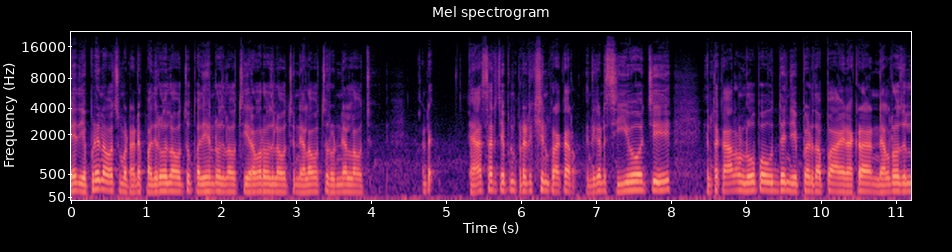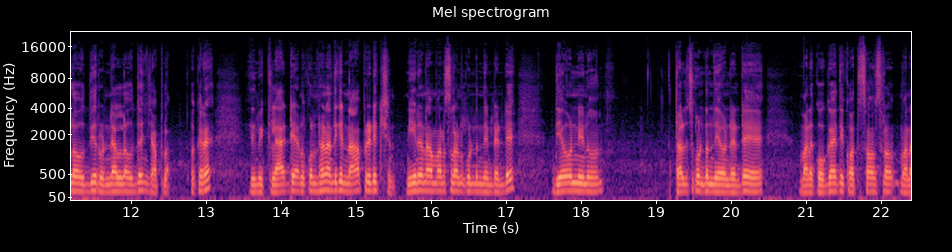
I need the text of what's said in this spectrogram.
లేదు ఎప్పుడైనా అవ్వచ్చు అన్నమాట. అంటే పది రోజులు అవ్వచ్చు పదిహేను రోజులు అవ్వచ్చు ఇరవై రోజులు అవ్వచ్చు నెల అవ్వచ్చు రెండు నెలలు అవ్వచ్చు. అంటే యాజ్ సార్ చెప్పిన ప్రొడిక్షన్ ప్రకారం. ఎందుకంటే సీఈఓ వచ్చి ఇంతకాలం లోపు అవుద్ది అని చెప్పాడు తప్ప ఆయన ఎక్కడ నెల రోజుల్లో అవుద్ది రెండు నెలల్లో అవుద్ది అని చెప్పలే. ఓకేనా? ఇది మీకు క్లారిటీ అనుకుంటున్నాను. అందుకే నా ప్రిడిక్షన్ నేను నా మనసులో అనుకుంటుంది ఏంటంటే దేవుడు నేను తలుచుకుంటుంది ఏమిటంటే మనకు ఉగాది కొత్త సంవత్సరం మన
